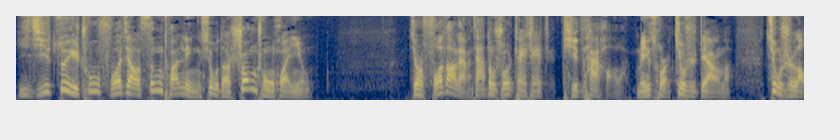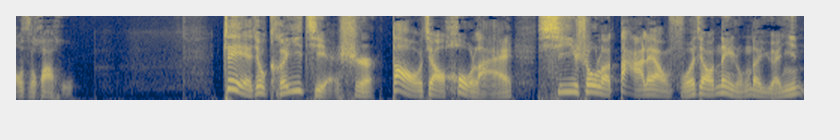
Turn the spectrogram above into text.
以及最初佛教僧团领袖的双重欢迎。就是佛道两家都说这这这提的太好了，没错，就是这样的，就是老子画胡。这也就可以解释道教后来吸收了大量佛教内容的原因。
